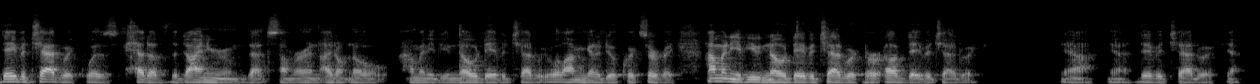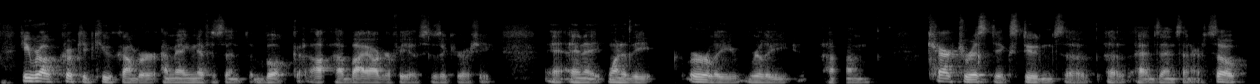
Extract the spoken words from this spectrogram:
David Chadwick was head of the dining room that summer. And I don't know how many of you know David Chadwick. Well, I'm going to do a quick survey. How many of you know David Chadwick or of David Chadwick? Yeah, yeah, David Chadwick. Yeah. He wrote Crooked Cucumber, a magnificent book, a, a biography of Suzuki Roshi, and, a, one of the early, really um, characteristic students of, of, at Zen Center. So,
